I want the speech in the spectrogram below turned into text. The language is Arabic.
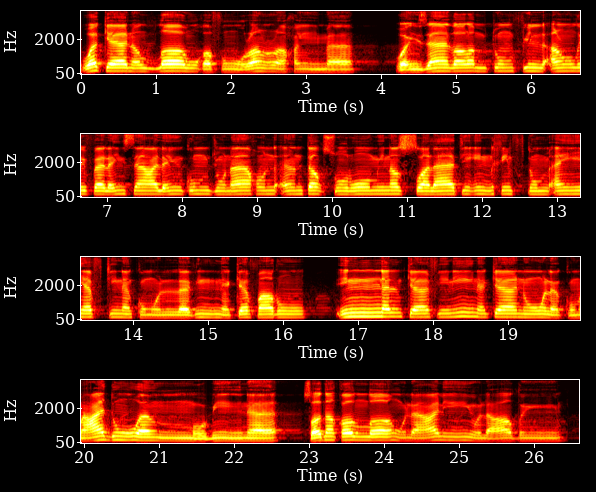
وكان الله غفورا رحيما. وإذا ضربتم في الأرض فليس عليكم جناح أن تقصروا من الصلاة إن خفتم أن يفتنكم الذين كفروا. إن الكافرين كانوا لكم عدوا مبينا. صدق الله العلي العظيم.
